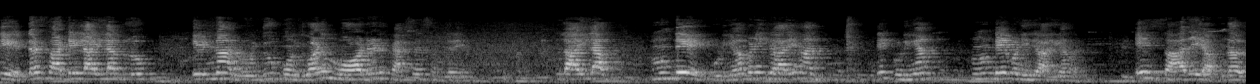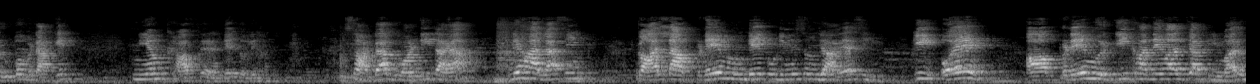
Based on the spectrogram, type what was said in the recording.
ਤੇ ਇੱਧਰ ਸਾਡੇ ਲਾਈ ਲੋਕ ਇਹਨਾਂ ਰੋਂਦੂ ਪੌਂਦੂਆਂ ਨੂੰ ਮਾਡਰਨ ਫੈਸ਼ਨ ਸਮਝ ਰਹੇ ਹਨ। ਮੁੰਡੇ ਕੁੜੀਆਂ ਬਣੀ ਜਾ ਰਹੇ ਹਨ ਤੇ ਕੁੜੀਆਂ ਮੁੰਡੇ ਬਣੀ ਜਾ ਰਹੀਆਂ ਹਨ। ਇਹ ਸਾਰੇ ਆਪਣਾ ਰੂਪ ਵਟਾ ਕੇ ਨਿਯਮ ਖਰਾਬ ਕਰਨ ਦੇ ਤੁਲੇ ਹਨ। ਸਾਡਾ ਗਵਾਂਢੀ ਤਾਇਆ ਨਿਹਾਲਾ ਸਿੰਘ ਕੱਲ ਆਪਣੇ ਮੁੰਡੇ ਕੁੜੀ ਨੂੰ ਸਮਝਾ ਰਿਹਾ ਸੀ ਕਿ, ਓਏ, ਆਪਣੇ ਮੁਰਗੀ ਖਾਨੇ ਵੱਲ ਝਾਤੀ ਮਾਰ।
